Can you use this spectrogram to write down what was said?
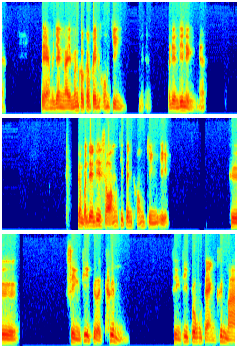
นะ แต่มันยังไงมันก็เป็นของจริงประเด็นที่หนึ่งนะส่วนประเด็นที่สองที่เป็นของจริงอีก คือสิ่งที่เกิดขึ้น สิ่งที่ปรุงแต่งขึ้นมา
